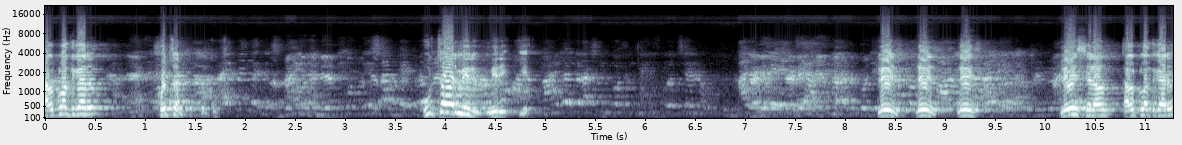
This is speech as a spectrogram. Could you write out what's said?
కల్పలత్ గారు కూర్చోండి కూర్చోవాలి మీరు మీరు please please please please Sriram Kalpalatha గారు.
